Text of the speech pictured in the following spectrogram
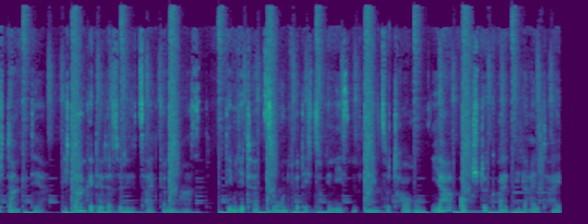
Ich danke dir. Ich danke dir, dass du dir die Zeit genommen hast, die Meditation für dich zu genießen, einzutauchen, ja auch ein Stück weit wieder ein Teil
